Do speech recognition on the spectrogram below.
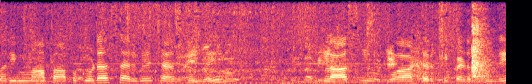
మరి మా పాప కూడా సర్వే చేస్తుంది. గ్లాసులు వాటర్కి పెడుతుంది.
